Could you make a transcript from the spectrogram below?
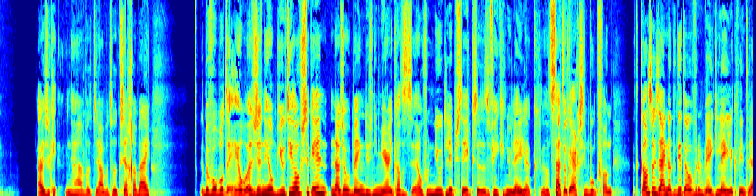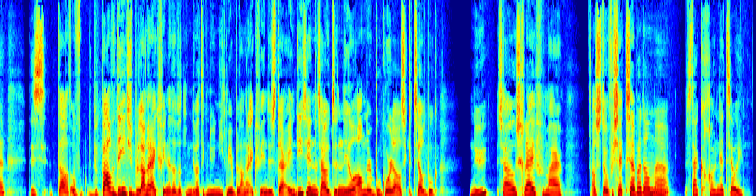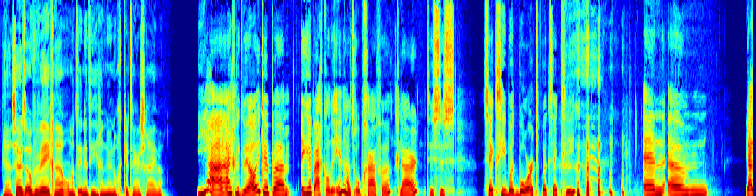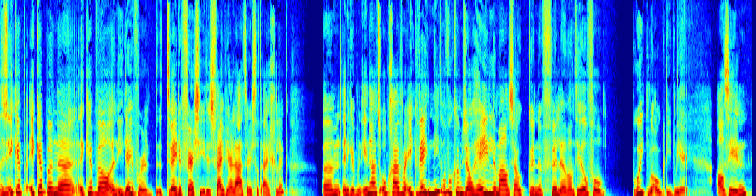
Uiterlijk, nou, wat, ja, wat wil ik zeggen bij... Bijvoorbeeld, heel, er zit een heel beauty hoofdstuk in. Nou, zo ben ik dus niet meer. Ik had het over nude lipsticks. Dat vind ik nu lelijk. Dat staat ook ergens in het boek van... Het kan zo zijn dat ik dit over een week lelijk vind, hè. Dus dat, of bepaalde dingetjes belangrijk vinden, dat wat, wat ik nu niet meer belangrijk vind. Dus daar, in die zin zou het een heel ander boek worden als ik hetzelfde boek nu zou schrijven. Maar als we het over seks hebben, dan eh, sta ik er gewoon net zo in. Ja, zou je het overwegen om het in het hier en nu nog een keer te herschrijven? Ja, eigenlijk wel. Ik heb, ehm, ik heb eigenlijk al de inhoudsopgave klaar. Het is dus sexy but bored, but sexy. en ehm, ja, dus ik heb, ik, heb een, eh, ik heb wel een idee voor de tweede versie. Dus vijf jaar later is dat eigenlijk. Ehm, en ik heb een inhoudsopgave, maar ik weet niet of ik hem zo helemaal zou kunnen vullen. Want heel veel broeit me ook niet meer. Als in,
